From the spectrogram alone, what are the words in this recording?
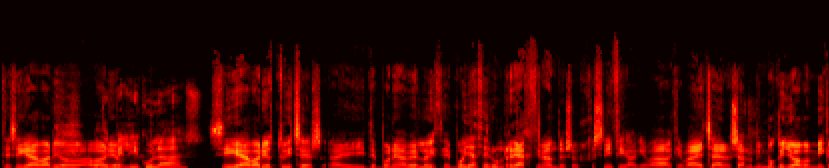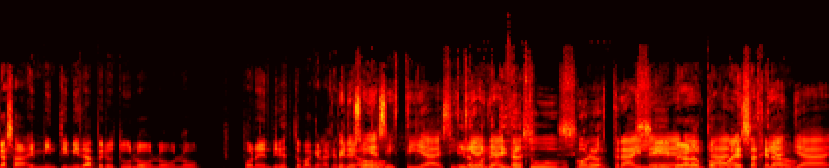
Te sigue a varios, a O de películas. sigue a varios Twitchers eh, y te pone a verlo y dice, voy a hacer un reaccionando. ¿Eso qué significa? Que va, que va a echar, o sea, lo mismo que yo hago en mi casa en mi intimidad, pero tú lo, lo, lo pones en directo para que la gente Pero diga, eso ya "Oh". existía, existía ya en. YouTube Sí, con claro. los trailers. Sí, pero ahora y un poco tal, más exagerado. Ya...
